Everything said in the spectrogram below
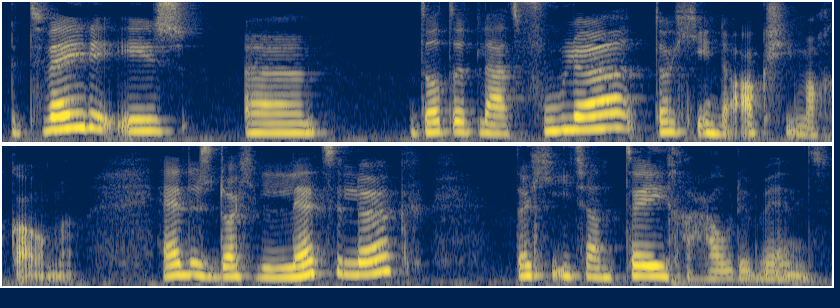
De tweede is Ehm, dat het laat voelen dat je in de actie mag komen. dus dat je letterlijk dat je iets aan tegenhouden bent.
